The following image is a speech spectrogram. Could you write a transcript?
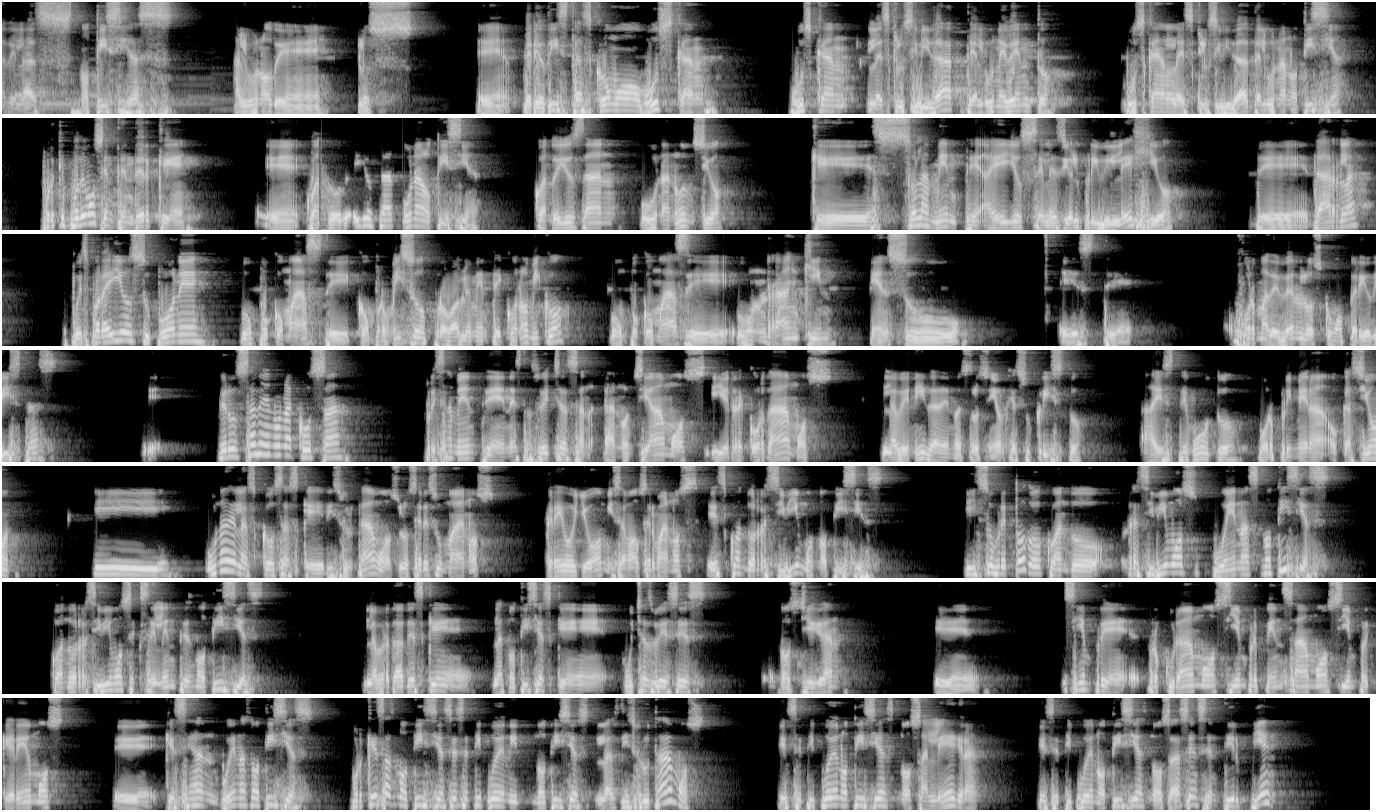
Una de las noticias, algunos de los eh, periodistas, cómo buscan, buscan la exclusividad de algún evento, buscan la exclusividad de alguna noticia, porque podemos entender que eh, cuando ellos dan una noticia, cuando ellos dan un anuncio, que solamente a ellos se les dio el privilegio de darla, pues para ellos supone un poco más de compromiso, probablemente económico, un poco más de un ranking en su este, forma de verlos como periodistas. Eh, pero saben una cosa, precisamente en estas fechas anunciamos y recordamos la venida de nuestro Señor Jesucristo a este mundo por primera ocasión. Y una de las cosas que disfrutamos los seres humanos, creo yo, mis amados hermanos, es cuando recibimos noticias. Y sobre todo cuando recibimos buenas noticias, cuando recibimos excelentes noticias. La verdad es que las noticias que muchas veces nos llegan, eh, siempre procuramos, siempre pensamos, siempre queremos eh, que sean buenas noticias, porque esas noticias, ese tipo de noticias las disfrutamos. Ese tipo de noticias nos alegran. Ese tipo de noticias nos hacen sentir bien.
